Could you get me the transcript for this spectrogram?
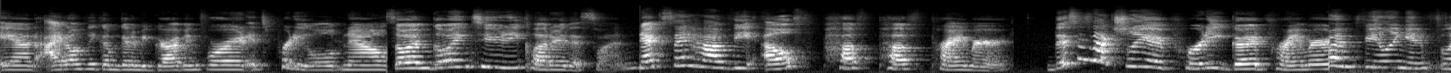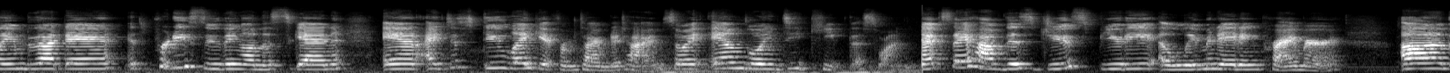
and I don't think I'm going to be grabbing for it. It's pretty old now. So I'm going to declutter this one. Next I have the e.l.f. Puff Puff Primer. This is actually a pretty good primer. I'm feeling inflamed that day. It's pretty soothing on the skin and I just do like it from time to time. So I am going to keep this one. Next I have this Juice Beauty Illuminating Primer. Um,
